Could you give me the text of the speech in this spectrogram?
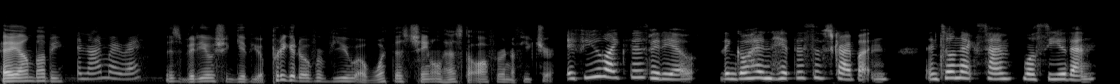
Hey, I'm Bubby. And I'm Ray Ray. This video should give you a pretty good overview of what this channel has to offer in the future. If you like this video, then go ahead and hit the subscribe button. Until next time, we'll see you then.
